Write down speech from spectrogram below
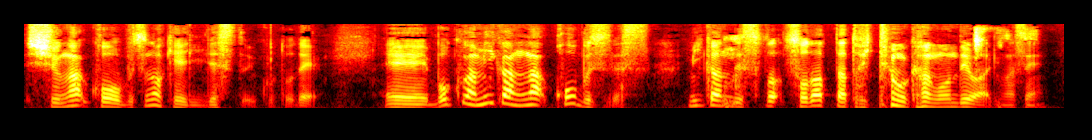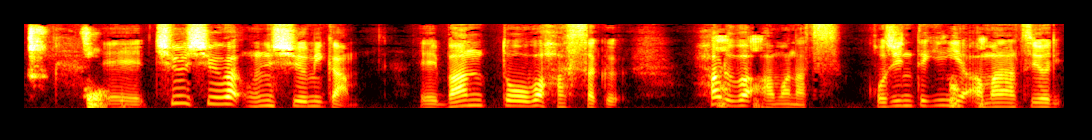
種が好物のケリーです。ということで、えー僕はみかんが好物です。みかんでそ育ったと言っても過言ではありません。えー中秋は温州みかん。えー晩冬は八作。春は甘夏。個人的には甘夏より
